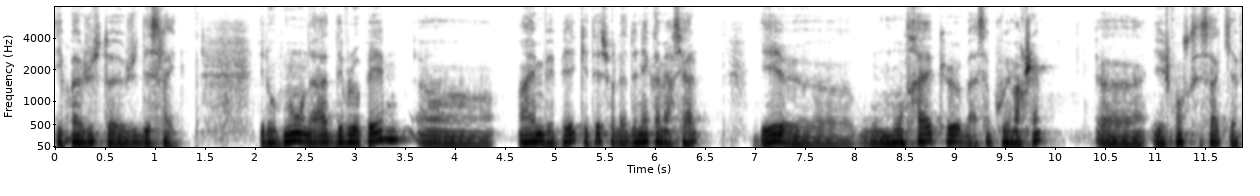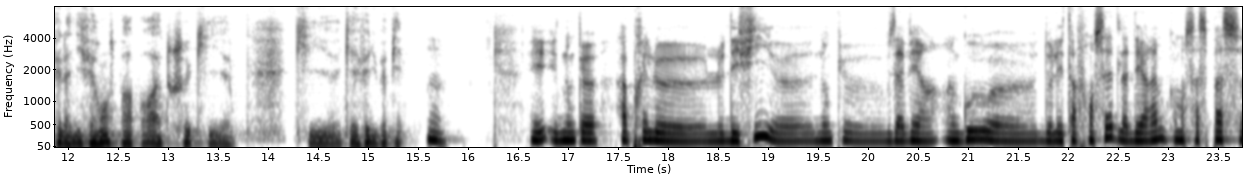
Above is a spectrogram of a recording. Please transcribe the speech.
et pas juste juste des slides. Et donc nous, on a développé un, un MVP qui était sur de la donnée commerciale et où on montrait que bah, ça pouvait marcher. Euh, et je pense que c'est ça qui a fait la différence par rapport à tous ceux qui, qui, qui avaient fait du papier. Hmm. Et, donc euh, après le, le défi, euh, donc vous avez un, un go de l'État français, de la DRM. Comment ça se passe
